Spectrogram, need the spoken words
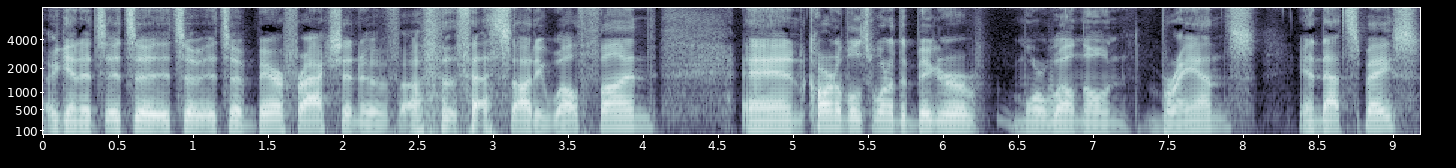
again, it's it's a it's a it's a bare fraction of, of that Saudi wealth fund, and Carnival is one of the bigger, more well-known brands in that space.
